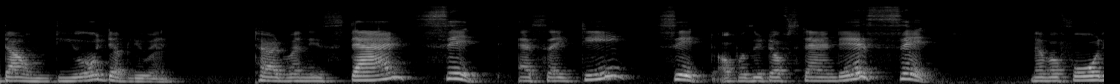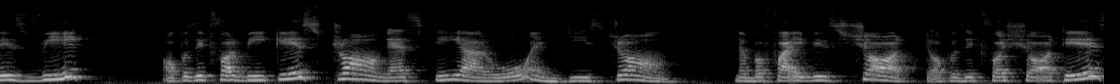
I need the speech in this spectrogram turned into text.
down D-O-W-N. Third one is stand, sit, S-I-T, sit. Opposite of stand is sit. Number four is weak. Opposite for weak is strong, S-T-R-O-N-G, strong. Number 5 is short. Opposite for short is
